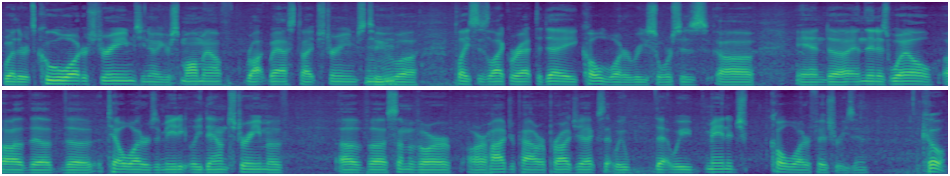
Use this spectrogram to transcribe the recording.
whether it's cool water streams, you know, your smallmouth rock bass type streams, to uh, places like we're at today, cold water resources, uh, and uh, and then as well uh, the the tailwaters immediately downstream of of uh, some of our, our hydropower projects that we that we manage cold water fisheries in. Cool.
